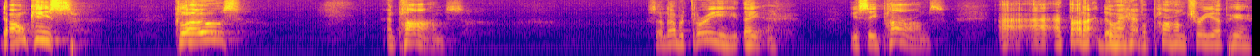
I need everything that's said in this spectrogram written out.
donkeys, clothes, and palms. So number three, they, you see palms. I, I, I thought, I, do I have a palm tree up here?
